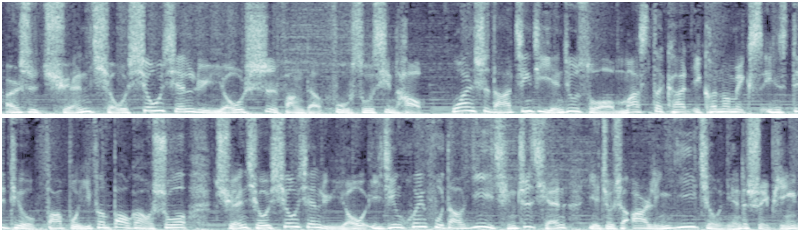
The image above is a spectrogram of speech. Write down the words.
而是全球休闲旅游释放的复苏信号。万事达经济研究所 Mastercard Economics Institute 发布一份报告说，全球休闲旅游已经恢复到。疫情之前，也就是二零一九年的水平。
